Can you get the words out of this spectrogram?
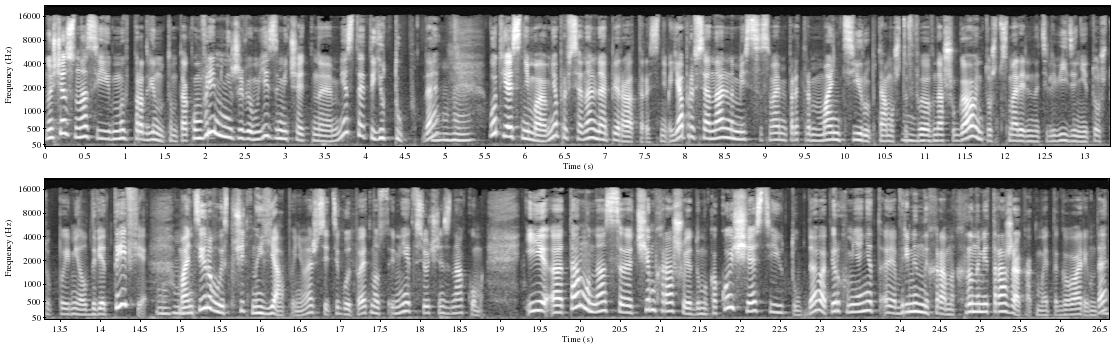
Но сейчас у нас, и мы в продвинутом таком времени живем, есть замечательное место, это YouTube, да? Мгм. Вот я снимаю, у меня профессиональные операторы снимают. Я профессионально вместе со своими операторами монтирую, потому что в, в нашу гавань, то, что посмотрели на телевидении, то, что поимел две ТЭФи, монтировала исключительно я, понимаешь, все эти годы. Поэтому мне это все очень знакомо. И э, там у нас э, чем хорошо, я думаю, какое счастье YouTube, да? Во-первых, у меня нет э, временных рамок, хронометража, как мы это говорим, да?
